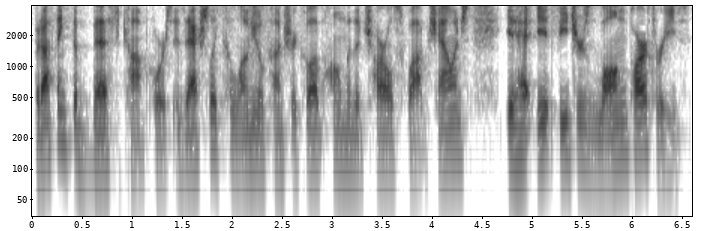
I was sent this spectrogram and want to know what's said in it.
But I think the best comp course is actually Colonial Country Club, home of the Charles Schwab Challenge. It ha- it features long par threes.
